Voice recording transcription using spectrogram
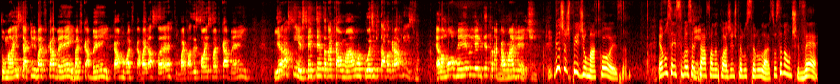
tomar isso e aquilo vai ficar bem, vai ficar bem, calma, vai, ficar, vai dar certo, vai fazer só isso, vai ficar bem. E era assim, ele sempre tentando acalmar uma coisa que tava gravíssima. Ela morrendo e ele tentando acalmar a gente. Deixa eu te pedir uma coisa. Eu não sei se você está falando com a gente pelo celular. Se você não tiver,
